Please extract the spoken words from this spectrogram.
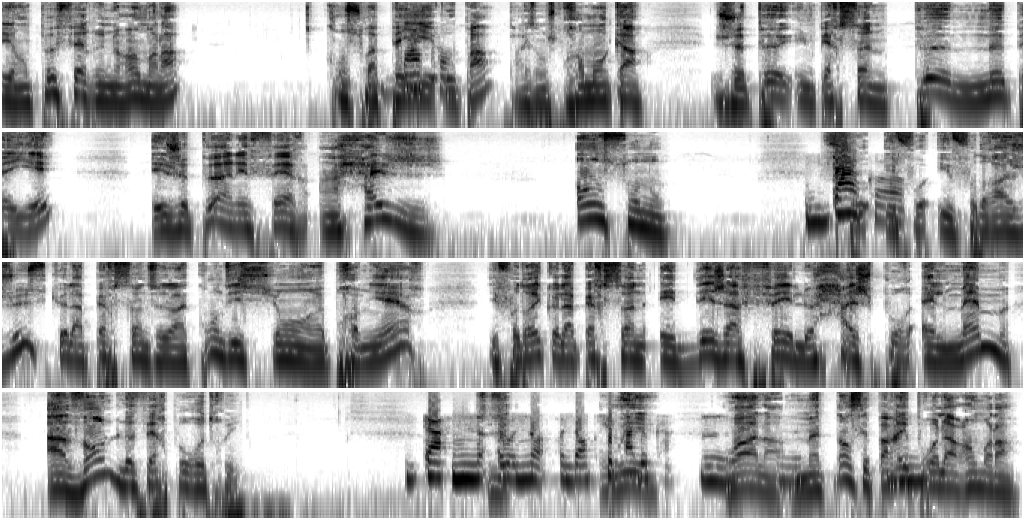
et on peut faire une Umrah, qu'on soit payé ou pas. Par exemple, je prends mon cas. Je peux, une personne peut me payer et je peux aller faire un Hajj en son nom. D'accord. Il, faudra juste que la personne, c'est la condition euh, première, il faudrait que la personne ait déjà fait le Hajj pour elle-même avant de le faire pour autrui. Non, oh, non, donc c'est pas le cas. Hmm. Voilà. Hmm. Maintenant, c'est pareil pour la Umrah.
